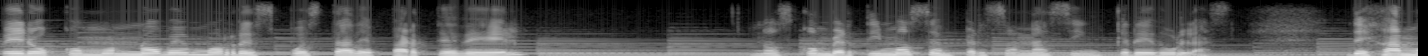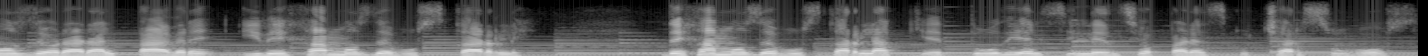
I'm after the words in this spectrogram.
Pero como no vemos respuesta de parte de Él, nos convertimos en personas incrédulas. Dejamos de orar al Padre y dejamos de buscarle. Dejamos de buscar la quietud y el silencio para escuchar su voz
